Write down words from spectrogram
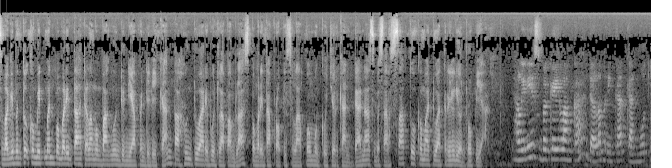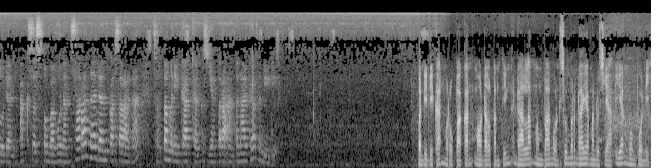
Sebagai bentuk komitmen pemerintah dalam membangun dunia pendidikan, tahun 2018 pemerintah Provinsi Lampung mengucurkan dana sebesar 1,2 triliun rupiah. Hal ini sebagai langkah dalam meningkatkan mutu dan akses pembangunan sarana dan prasarana, serta meningkatkan kesejahteraan tenaga pendidik. Pendidikan merupakan modal penting dalam membangun sumber daya manusia yang mumpuni.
